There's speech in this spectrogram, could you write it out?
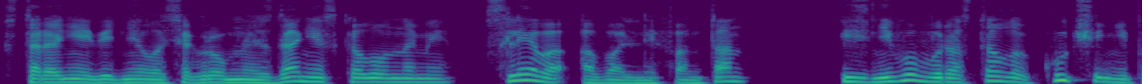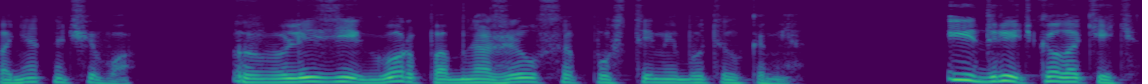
В стороне виднелось огромное здание с колоннами, слева овальный фонтан, из него вырастала куча непонятно чего. Вблизи горб обнажился пустыми бутылками. «И дрить колотить!»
